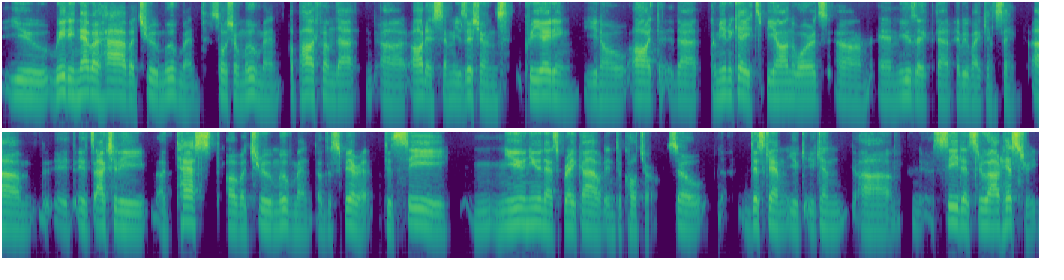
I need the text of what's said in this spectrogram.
you really never have a true movement, social movement, apart from that uh, artists and musicians creating, you know, art that communicates beyond words um, and music that everybody can sing. Um, it, it's actually a test of a true movement of the spirit to see new newness break out into culture. So this can you you can um, see this throughout history.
